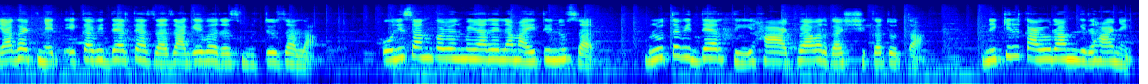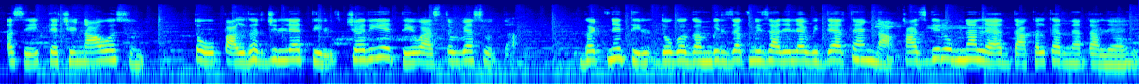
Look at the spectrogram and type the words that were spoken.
या घटनेत एका विद्यार्थ्याचा जागेवरच मृत्यू झाला. पोलिसांकडून मिळालेल्या माहितीनुसार मृत विद्यार्थी हा आठव्या वर्गात शिकत होता. निखिल काळूराम गिरहाणे असे त्याचे नाव असून तो पालघर जिल्ह्यातील चरी येथे वास्तव्यास होता. घटनेतील दोघं गंभीर जखमी झालेल्या विद्यार्थ्यांना खासगी रुग्णालयात दाखल करण्यात आले आहे.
